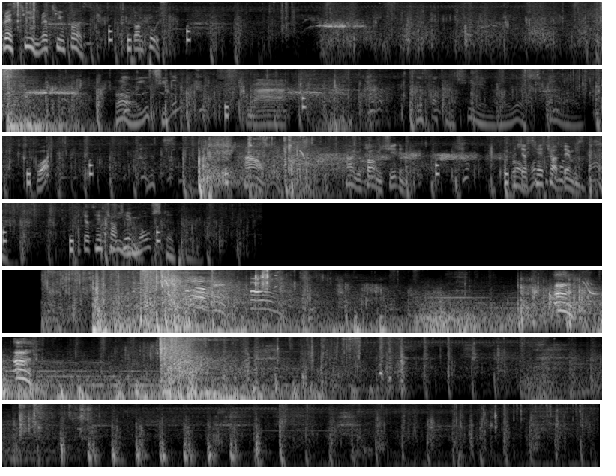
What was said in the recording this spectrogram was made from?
Red team, red team first. Don't push. Bro, are you cheating? Nah. You're fucking cheating, bro. You're a scumbag. What? You're. How? How you call me cheating? Bro, Just headshot the headshot them. I just headshot him. no scope.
